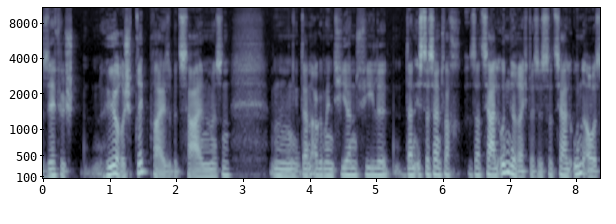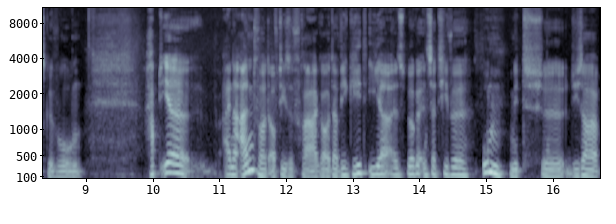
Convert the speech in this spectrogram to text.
sehr viel höhere Spritpreise bezahlen müssen, dann argumentieren viele, dann ist das einfach sozial ungerecht, das ist sozial unausgewogen. Habt ihr eine Antwort auf diese Frage oder wie geht ihr als Bürgerinitiative um mit äh, dieser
